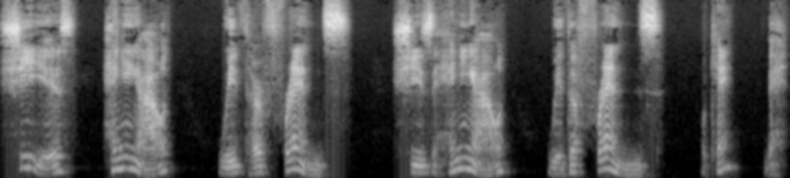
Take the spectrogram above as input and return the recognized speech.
She is hanging out with her friends. She's hanging out with her friends. 오케이? 네.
